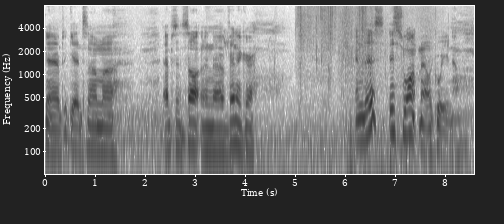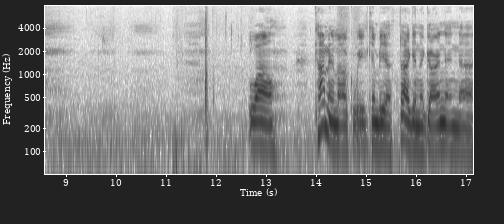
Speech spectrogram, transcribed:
Gonna have to get some uh, Epsom salt and uh, vinegar. And this is swamp milkweed. While common milkweed can be a thug in the garden, and uh,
